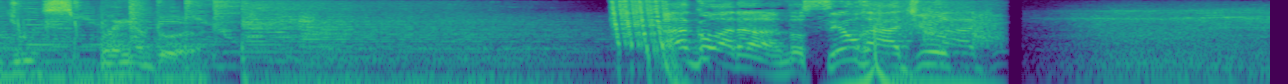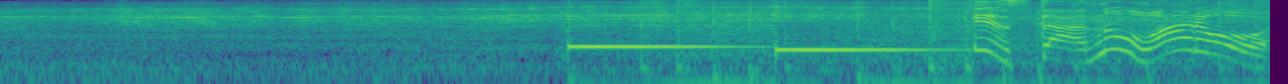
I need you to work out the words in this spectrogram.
Rádio Esplendor. Agora, no seu rádio. Está no Aro!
